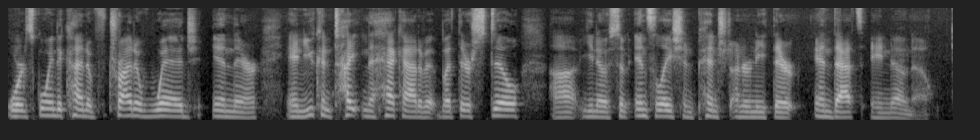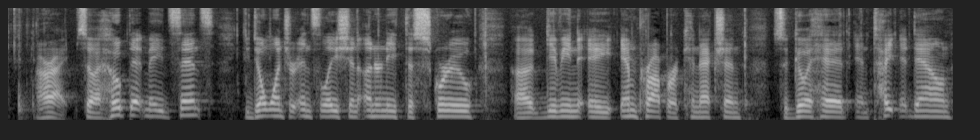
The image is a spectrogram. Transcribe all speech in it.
or it's going to kind of try to wedge in there and you can tighten the heck out of it, but there's still, uh, you know, some insulation pinched underneath there and that's a no-no. All right, so I hope that made sense. You don't want your insulation underneath the screw uh, giving a improper connection. So go ahead and tighten it down,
